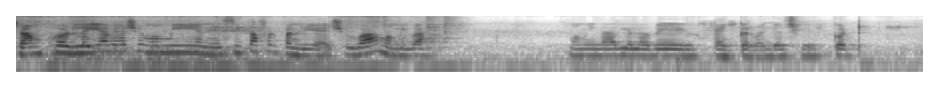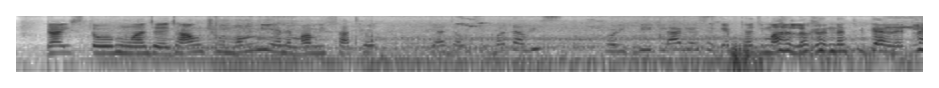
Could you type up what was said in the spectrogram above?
જામફળ લઈ આવ્યા છે મમ્મી અને સીતાફળ પણ લઈ આવ્યા છે. વાહ મમ્મી વાહ. મમ્મી નારિયેલ હવે કંઈક કરવા ગયા છે. કટ. ગાઈસ તો હું આજે જાઉં છું મમ્મી અને મામી સાથે. ત્યાં જાઉં છું બતાવીશ. થોડીક બીક લાગે છે કેમ કે હજી મારા લગ્ન નથી ત્યારે એટલે.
